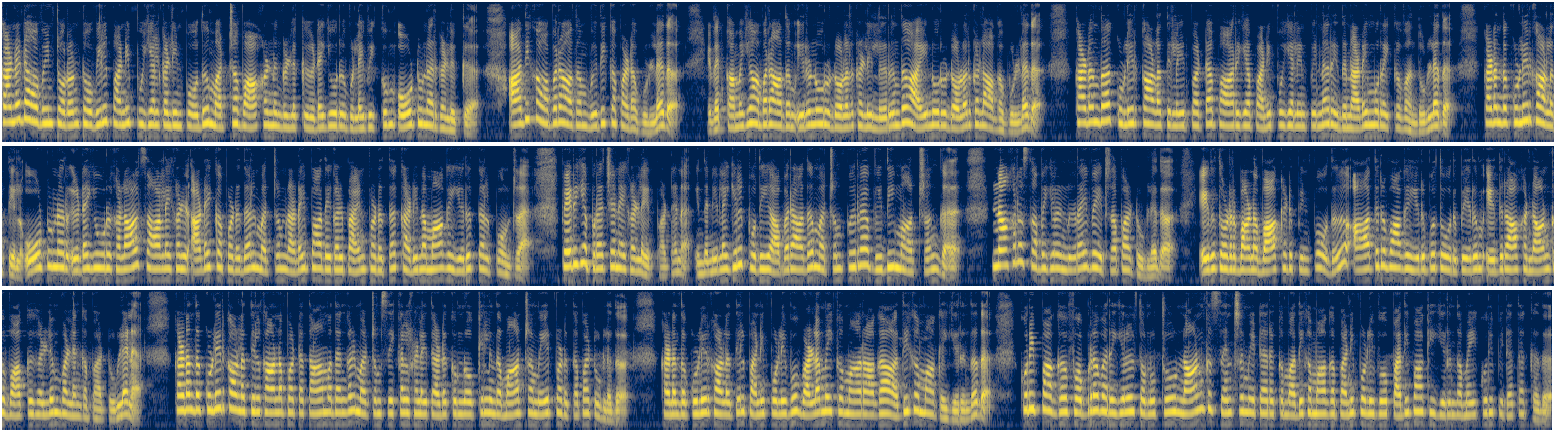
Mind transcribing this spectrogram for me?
கனடாவின் டொரண்டோவில் பனிப்புயல்களின் போது மற்ற வாகனங்களுக்கு இடையூறு விளைவிக்கும் ஓட்டுநர்களுக்கு அதிக அபராதம் விதிக்கப்பட உள்ளது. இதற்கமைய அபராதம் இருநூறு டாலர்களில் இருந்து ஐநூறு டாலர்களாக உள்ளது. கடந்த குளிர்காலத்தில் ஏற்பட்ட பாரிய பனிப்புயலின் பின்னர் இது நடைமுறைக்கு வந்துள்ளது. கடந்த குளிர்காலத்தில் ஓட்டுநர் இடையூறுகளால் சாலைகள் அடைக்கப்படுதல் மற்றும் நடைபாதைகள் பயன்படுத்த கடினமாக இருத்தல் போன்ற பெரிய பிரச்சினைகள் ஏற்பட்டன. இந்த நிலையில் புதிய அபராதம் மற்றும் பிற விதி மாற்றங்கள் நகர சபையில் நிறைவேற்றப்பட்டுள்ளது. இது தொடர்பான வாக்கெடுப்பின் போது ஆதரவாக இருபத்தோரு பேரும் எதிராக நான்கு வாக்குகளும் வழங்கப்பட்டுள்ளன. கடந்த குளிர்காலத்தில் காணப்பட்ட தாமதங்கள் மற்றும் சிக்கல்களை தடுக்கும் நோக்கில் இந்த மாற்றம் ஏற்படுத்தப்பட்டுள்ளது. கடந்த குளிர்காலத்தில் பனிப்பொழிவு வழமைக்கு மாறாக அதிகமாக இருந்தது. குறிப்பாக பிப்ரவரியில் தொன்னூற்று நான்கு சென்டிமீட்டருக்கும் அதிகமாக பனிப்பொழிவு பதிவாகி இருந்தமை குறிப்பிடத்தக்கது.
